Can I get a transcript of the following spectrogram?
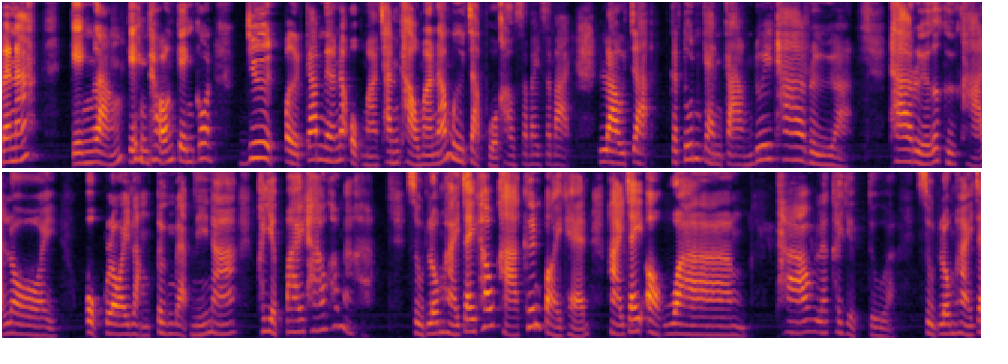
แล้วนะ เก่งหลัง เก่งท้อง เก่งก้น ยืดเปิดกล้ามเนื้อหน้าอกมา ชันเข่ามานะ มือจับหัวเข่าสบายๆ เราจะกระตุ้นแกนกลางด้วยท่าเรือ ท่าเรือก็คือขาลอย อกลอยหลังตึงแบบนี้นะ ขยับปลายเท้าเข้ามาค่ะ สูดลมหายใจเข้าขาขึ้นปล่อยแขน หายใจออกวาง เท้าและขยับตัว สูดลมหายใจ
